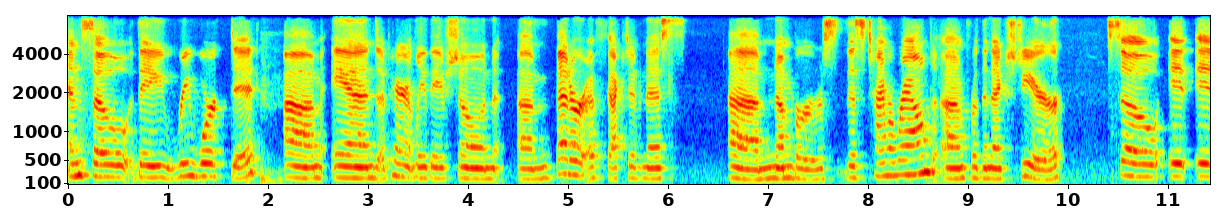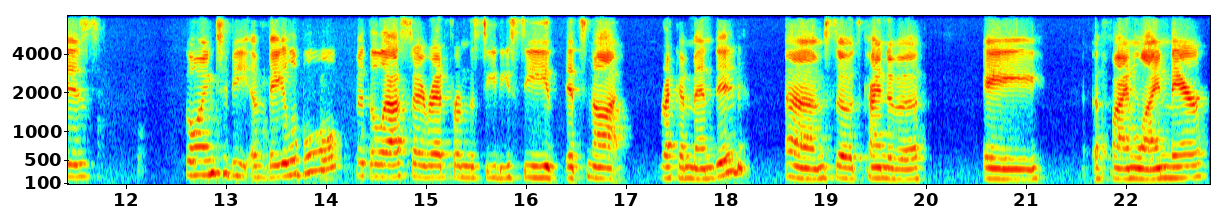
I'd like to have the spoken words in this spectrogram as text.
And so they reworked it, um, and apparently they've shown um, better effectiveness um, numbers this time around um, for the next year. So it is going to be available, but the last I read from the CDC, it's not recommended. Um, so it's kind of a a a fine line there.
